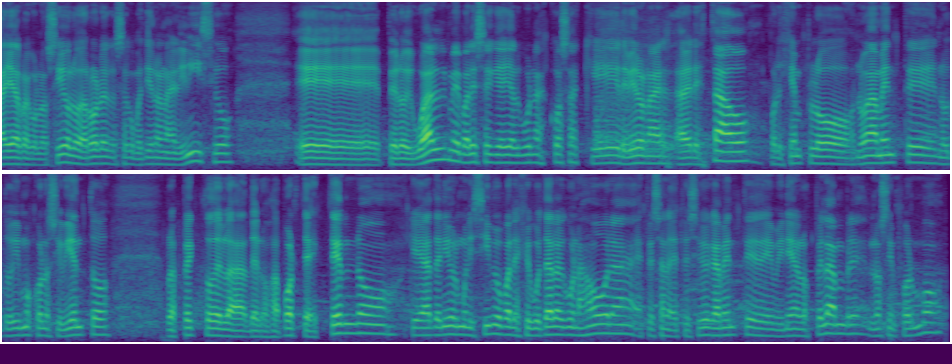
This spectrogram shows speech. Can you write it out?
haya reconocido los errores que se cometieron al inicio, eh, pero igual me parece que hay algunas cosas que debieron haber, estado. Por ejemplo, nuevamente no tuvimos conocimiento respecto de, los aportes externos que ha tenido el municipio para ejecutar algunas obras, específicamente de Minera Los Pelambres, no se informó,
